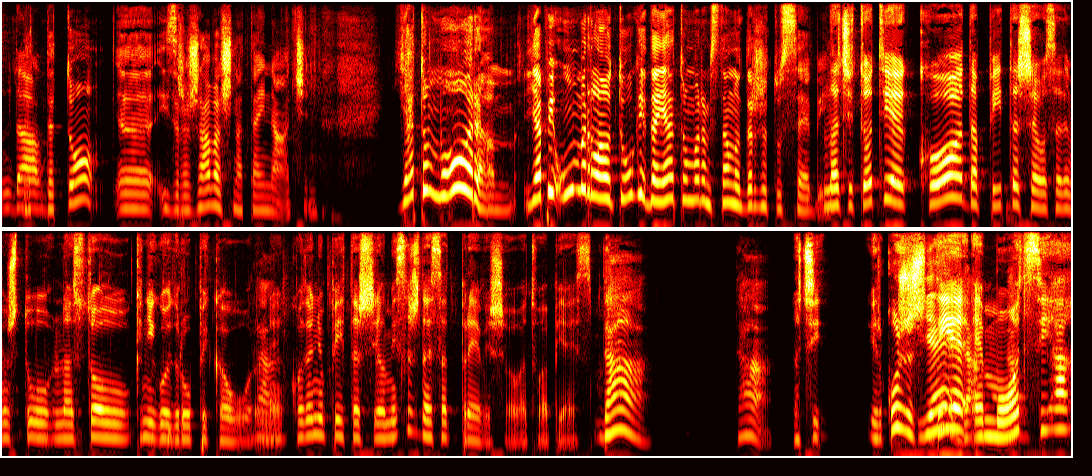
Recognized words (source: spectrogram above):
da. da to e, izražavaš na taj način? Ja to moram. Ja bi umrla od tuge da ja to moram stalno držati u sebi. Znači, to ti je ko da pitaš, evo sad imaš tu na stolu knjigu od Rupika Uro, Da. ne? Ko da nju pitaš, jel misliš da je sad previše ova tvoja pjesma? Da. Da. Znači, jer kužiš, Je, ti je da, emocija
